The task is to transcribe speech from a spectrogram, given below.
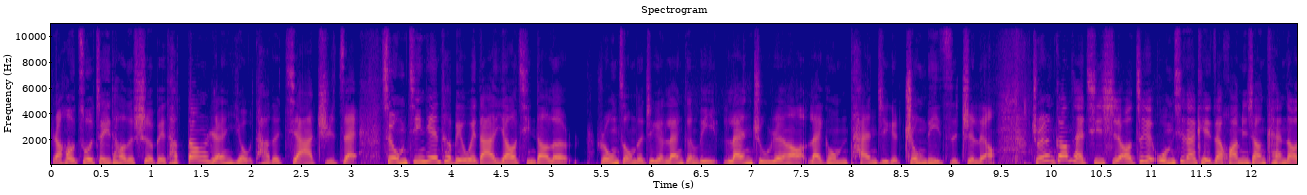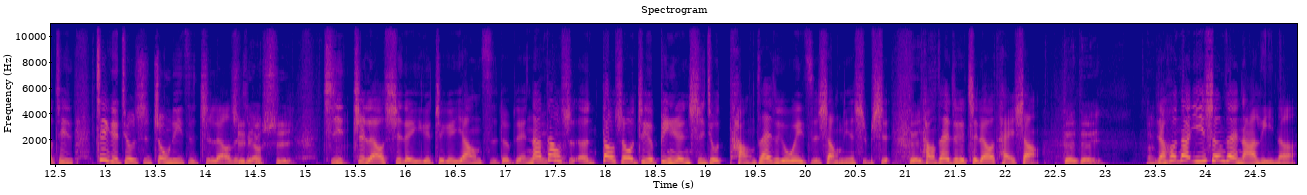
然后做这一套的设备，它当然有它的价值。在，所以我们今天特别为大家邀请到了荣总的这个蓝耿丽蓝主任啊，来跟我们谈这个重粒子治疗。主任刚才其实哦，这个我们现在可以在画面上看到，这这个就是重粒子治疗的治疗室，治治疗室的一个这个样子，对不对？那到时呃，到时候这个病人是就躺在这个位置上面，是不是？对，躺在这个治疗台上。对对。然后那医生在哪里呢？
